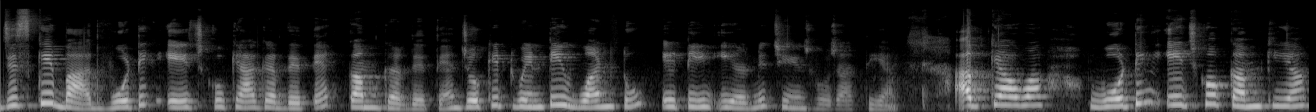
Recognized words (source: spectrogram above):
जिसके बाद वोटिंग एज को क्या कर देते हैं? कम कर देते हैं, जो कि 21 टू 18 ईयर में चेंज हो जाती है। अब क्या हुआ? वोटिंग एज को कम किया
